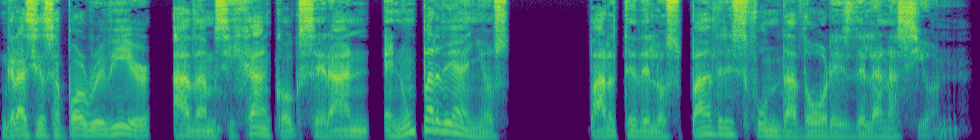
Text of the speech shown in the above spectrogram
Gracias a Paul Revere, Adams y Hancock serán, en un par de años, parte de los padres fundadores de la nación.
